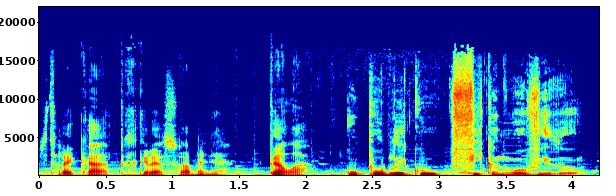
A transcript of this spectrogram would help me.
Estarei cá de regresso amanhã. Até lá. O público fica no ouvido.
